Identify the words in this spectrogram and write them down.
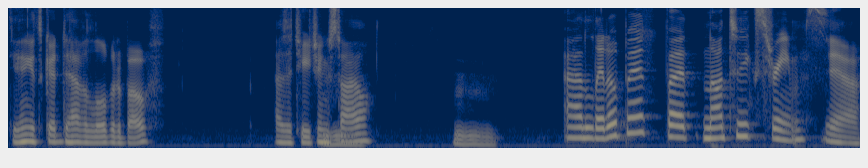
do you think it's good to have a little bit of both as a teaching Mm. style Mm. A little bit, but not to extremes. Yeah.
